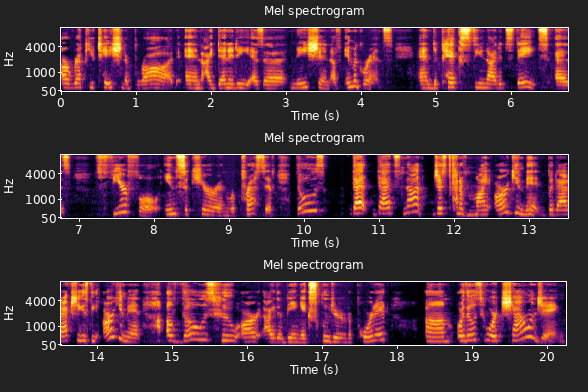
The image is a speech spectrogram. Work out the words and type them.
our reputation abroad and identity as a nation of immigrants and depicts the united states as fearful insecure and repressive? Those that that's not just kind of my argument, but that actually is the argument of those who are either being excluded or deported, um, or those who are challenging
